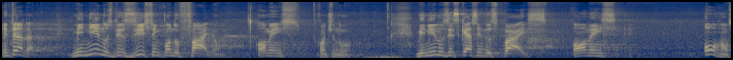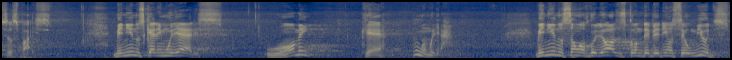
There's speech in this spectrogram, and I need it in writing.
Entenda, meninos desistem quando falham, homens continuam. Meninos esquecem dos pais, homens honram seus pais. Meninos querem mulheres, o homem quer uma mulher. Meninos são orgulhosos quando deveriam ser humildes,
